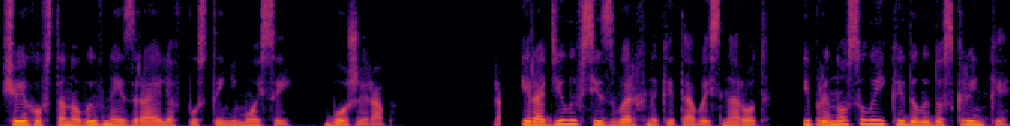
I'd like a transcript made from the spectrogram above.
що його встановив на Ізраїля в пустині Мойсей, Божий раб. І раділи всі зверхники та весь народ, і приносили й кидали до скриньки,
